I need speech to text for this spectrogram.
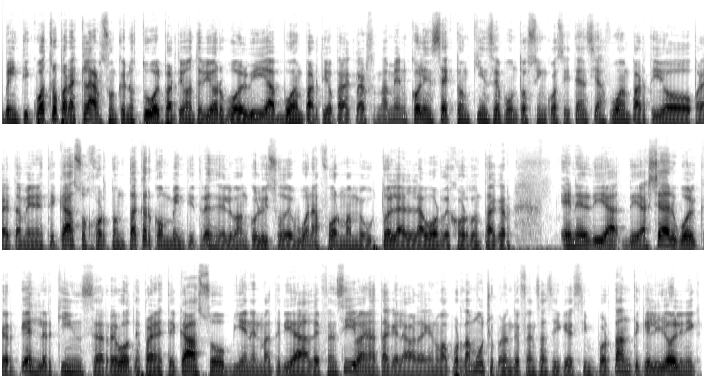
24 para Clarkson, que no estuvo el partido anterior, volvía, buen partido para Clarkson también. Colin Sexton, 15.5 asistencias, buen partido para él también en este caso. Horton Tucker con 23 del banco lo hizo de buena forma, me gustó la labor de Horton Tucker en el día de ayer. Walker Kessler, 15 rebotes para en este caso, bien en materia defensiva, en ataque la verdad que no aporta mucho, pero en defensa sí que es importante. Kelly Olinik,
